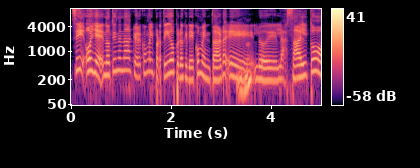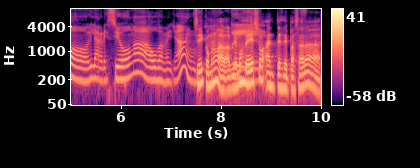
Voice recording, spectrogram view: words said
Sí, oye, no tiene nada que ver con el partido, pero quería comentar eh, lo del asalto y la agresión a Aubameyang. Sí, cómo no, hablemos de eso antes de pasar a,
